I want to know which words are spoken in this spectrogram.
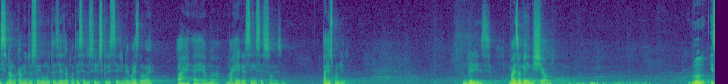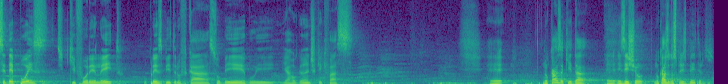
ensinar no caminho do Senhor, muitas vezes vai acontecer dos filhos crescerem, né? Mas não é, é uma, uma regra sem exceções. Está né? Respondido? Então, beleza. Mais alguém, Michel? Bruno, e se depois que for eleito, o presbítero ficar soberbo e, e arrogante, o que que faz? É, no caso aqui da, é, existe no caso dos presbíteros,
